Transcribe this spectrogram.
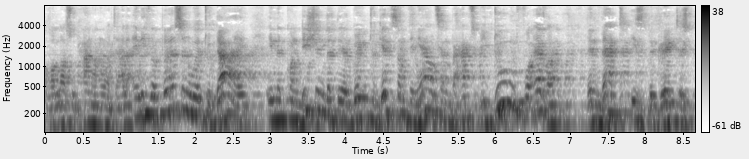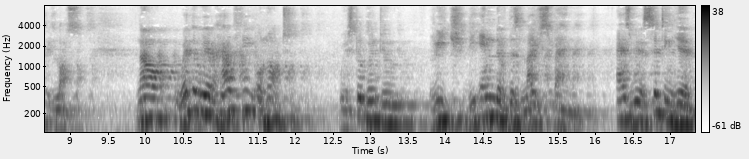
of Allah subhanahu wa ta'ala. And if a person were to die in a condition that they are going to get something else and perhaps be doomed forever, then that is the greatest loss. Now, whether we are healthy or not, we're still going to reach the end of this lifespan. As we are sitting here,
